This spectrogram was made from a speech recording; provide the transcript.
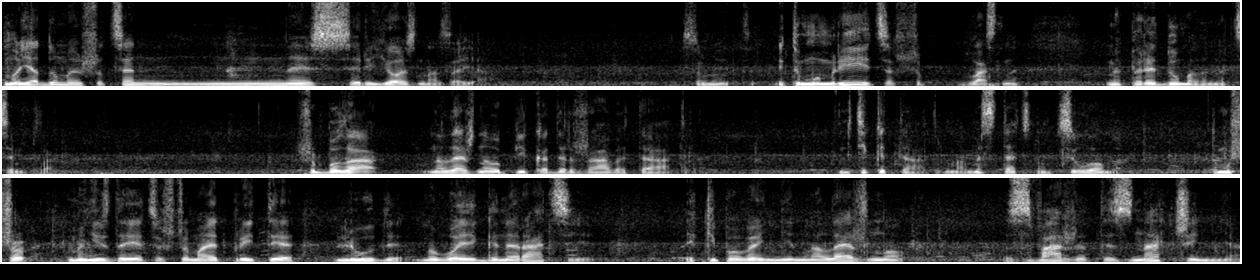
Ну я думаю, що це не серйозна заява. Розумієте? І тому мріється, щоб, власне, ми передумали над цим планом. Щоб була належна опіка держави театру. Не тільки театром, а мистецтвом в цілому. Тому що мені здається, що мають прийти люди нової генерації, які повинні належно зважити значення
